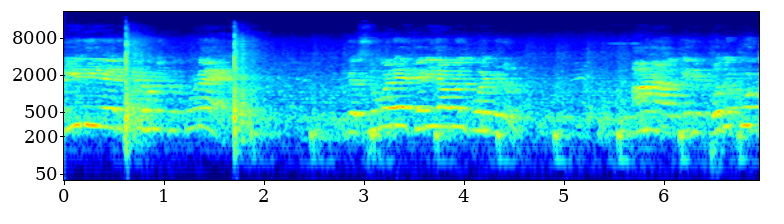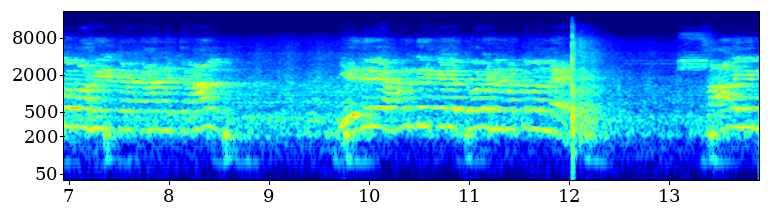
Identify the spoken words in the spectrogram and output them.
வீதியில இருக்கிறவர்களுக்கு கூட இந்த சுவடே தெரியாமல் போய்விடும். ஆனால் இது பொதுக்கூட்டமாக இருக்கிற காரணத்தினால் எதிரே அமர்ந்திருக்கிற தோழர்கள் மட்டுமல்ல சாலையின்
